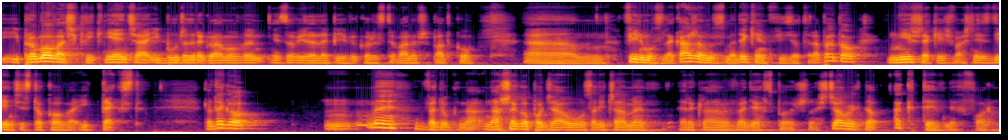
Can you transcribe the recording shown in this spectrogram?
i promować kliknięcia i budżet reklamowy jest o wiele lepiej wykorzystywany w przypadku um, filmu z lekarzem, z medykiem, fizjoterapeutą, niż jakieś właśnie zdjęcie stokowe i tekst. Dlatego my według na, naszego podziału zaliczamy reklamy w mediach społecznościowych do aktywnych form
